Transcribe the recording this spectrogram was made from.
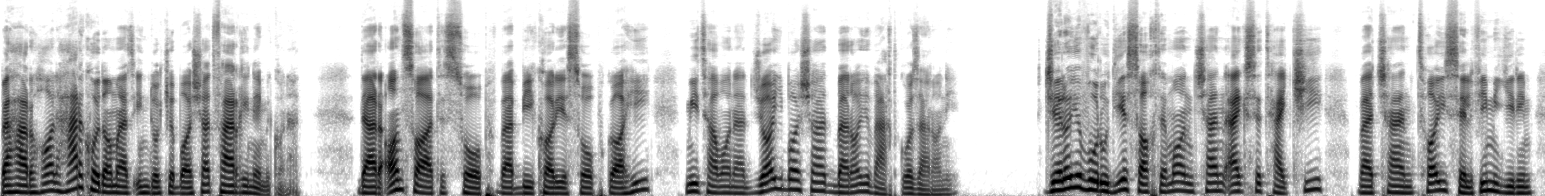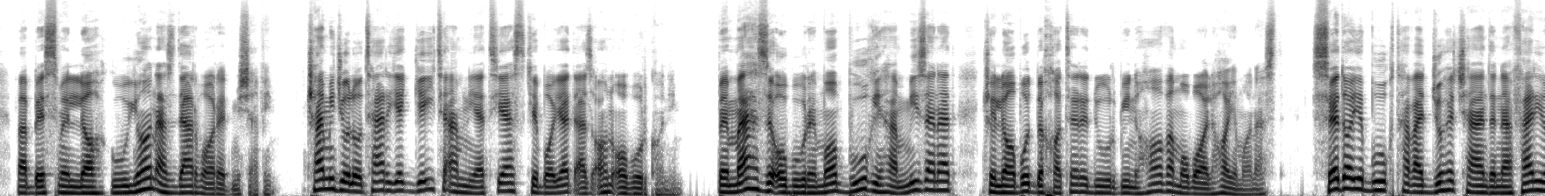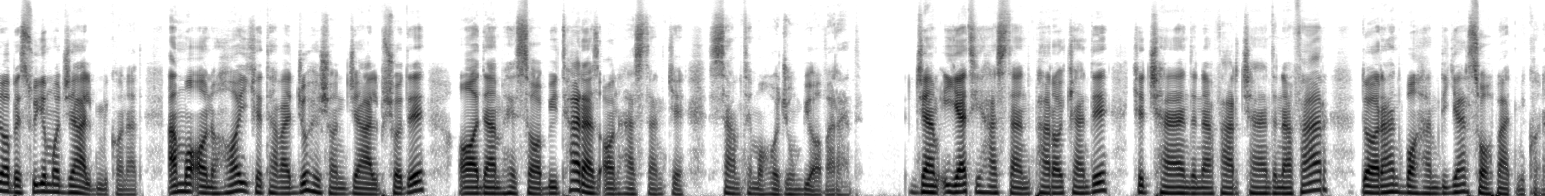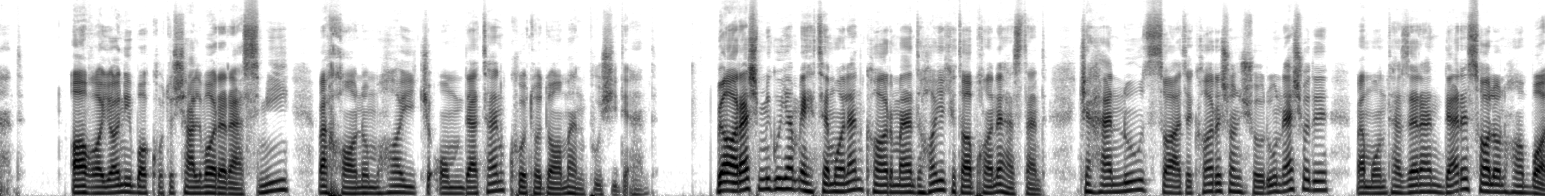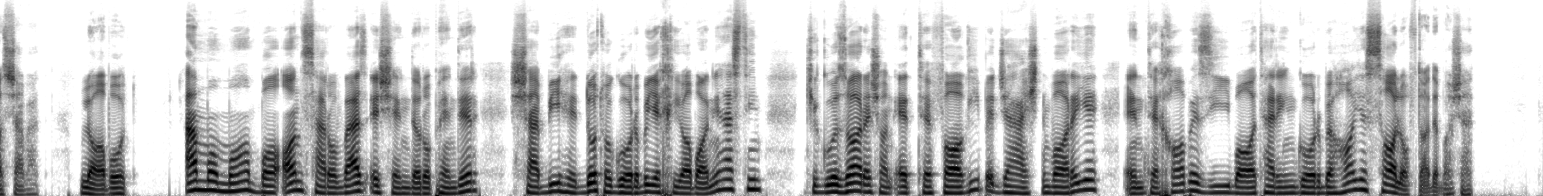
به هر حال هر کدام از این دو که باشد فرقی نمی کند در آن ساعت صبح و بیکاری صبحگاهی می تواند جایی باشد برای وقت گذرانی جلوی ورودی ساختمان چند عکس تکی و چند تایی سلفی می گیریم و بسم الله گویان از در وارد می شویم. کمی جلوتر یک گیت امنیتی است که باید از آن عبور کنیم. به محض عبور ما بوغی هم می‌زند که لابد به خاطر دوربین ها و موبایل هایمان است. صدای بوغ توجه چند نفری را به سوی ما جلب می کند اما آنهایی که توجهشان جلب شده آدم حسابی تر از آن هستند که سمت ما هجوم بیاورند. جمعیتی هستند پراکنده که چند نفر چند نفر دارند با همدیگر صحبت می کنند آقایانی با کت و شلوار رسمی و خانمهایی که عمدتا کت و دامن پوشیده اند. به آرش می‌گویم احتمالا کارمندهای کتابخانه هستند که هنوز ساعت کارشان شروع نشده و منتظرند در سالن‌ها باز شود. لابد اما ما با آن سر و وضع شندر و پندر شبیه دو تا گربه خیابانی هستیم که گزارشان اتفاقی به جشنواره انتخاب زیباترین گربه های سال افتاده باشد.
